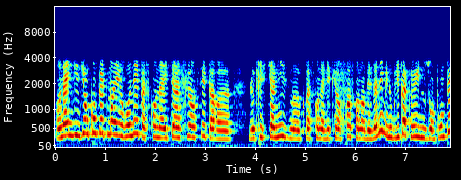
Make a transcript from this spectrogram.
On a une vision complètement erronée parce qu'on a été influencé par euh, le christianisme, euh, parce qu'on a vécu en France pendant des années, mais n'oublie pas qu'eux, ils nous ont pompé.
